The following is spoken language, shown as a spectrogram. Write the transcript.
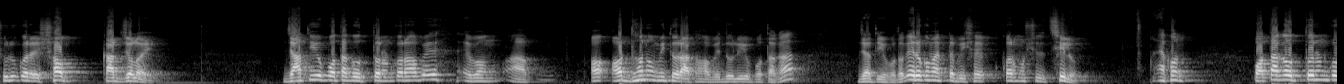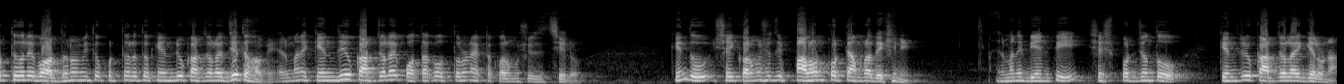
শুরু করে সব কার্যালয়ে জাতীয় পতাকা উত্তোলন করা হবে এবং অর্ধনমিত রাখা হবে দলীয় পতাকা, জাতীয় পতাকা। এরকম একটা বিষয় কর্মসূচি ছিল। এখন পতাকা উত্তোলন করতে হলে বা অর্ধনমিত করতে হলে তো কেন্দ্রীয় কার্যালয়ে যেতে হবে। এর মানে কেন্দ্রীয় কার্যালয়ে পতাকা উত্তোলনের একটা কর্মসূচি ছিল। কিন্তু সেই কর্মসূচি পালন করতে আমরা দেখিনি। এর মানে বিএনপি শেষ পর্যন্ত কেন্দ্রীয় কার্যালয়ে গেল না।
